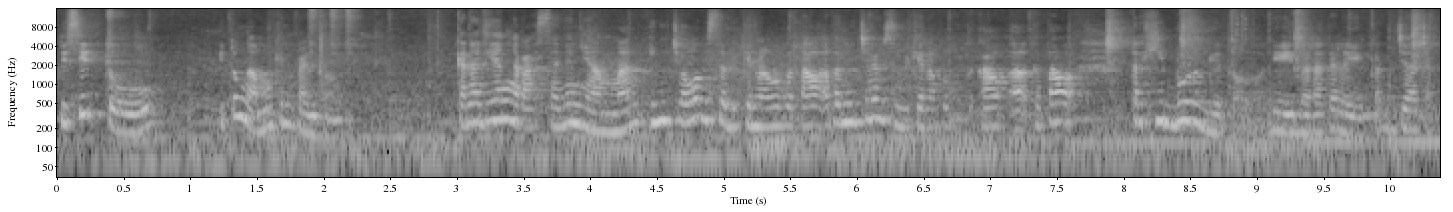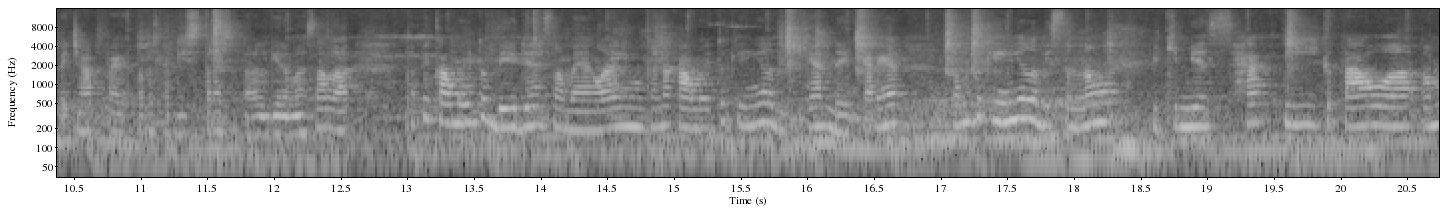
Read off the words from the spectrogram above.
di situ itu nggak mungkin friendzone karena dia ngerasanya nyaman ini cowok bisa bikin aku ketawa atau ini cewek bisa bikin aku ketawa, uh, ketawa terhibur gitu loh. Dia ibaratnya lagi kerja capek-capek terus lagi stres atau lagi ada masalah. Tapi kamu itu beda sama yang lain karena kamu itu kayaknya lebih care deh. Karena kamu tuh kayaknya lebih seneng bikin dia happy ketawa. Kamu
